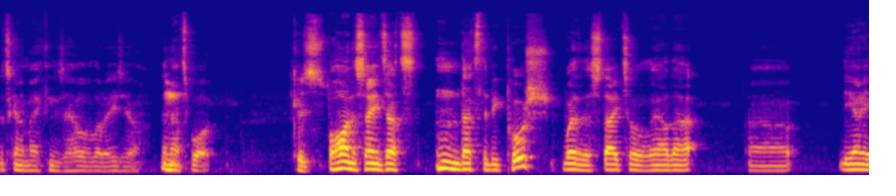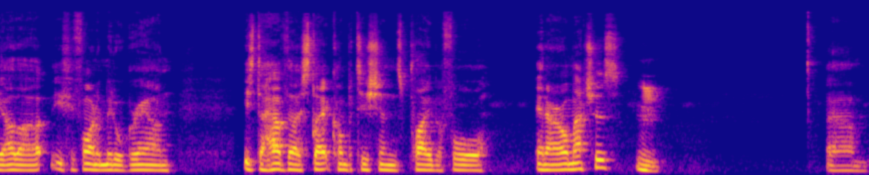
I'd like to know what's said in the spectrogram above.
it's going to make things a hell of a lot easier, Mm. and that's what Because, behind the scenes. That's that's the big push. Whether the states will allow that, uh, the only other, if you find a middle ground, is to have those state competitions play before NRL matches. Mm. Um,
